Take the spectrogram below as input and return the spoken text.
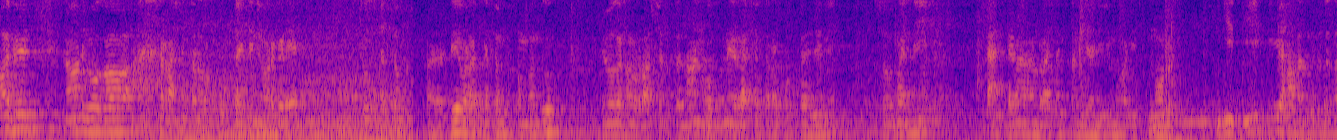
ಹಾಯ್ ಫ್ರೆಂಡ್ಸ್ ನಾನು ಇವಾಗ ರಾಷನ್ ತರೋದಕ್ಕೆ ಹೋಗ್ತಾ ಇದ್ದೀನಿ ಹೊರಗಡೆ. ಸೊ ಕೆಲಸ ಡೇ ಒಳಗೆ ಕೆಲಸ ಮುಗಿಸ್ಕೊಂಡ್ಬಂದು ಇವಾಗ ನಾವು ರಾಷನ್ ತ ನಾನು ಒಬ್ಬನೇ ರಾಷನ್ ತರೋಕ್ಕೆ ಹೋಗ್ತಾ ಇದ್ದೀನಿ. ಸೊ ಬನ್ನಿ. ಟ್ಯಾಂಟೆ ನಾನು ರಾಷನ್ ತಂದು ಅಡುಗೆ ಮಾಡಿ. ನೋಡ್ರಿ. ಈ ಈ ಈ ಇರ್ತದ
